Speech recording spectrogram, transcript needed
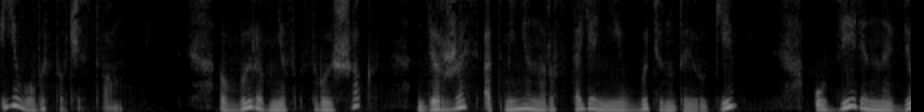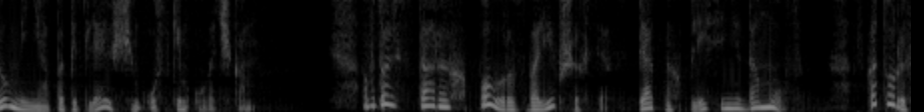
его высочеством выровняв свой шаг, держась от меня на расстоянии вытянутой руки, уверенно вел меня по петляющим узким улочкам. Вдоль старых, полуразвалившихся в пятнах плесени домов, в которых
